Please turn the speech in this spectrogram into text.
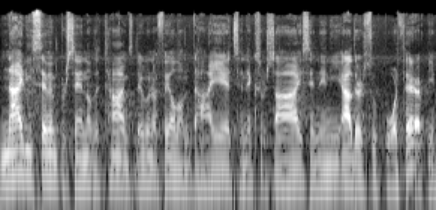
97% of the times they're going to fail on diets and exercise and any other support therapy.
